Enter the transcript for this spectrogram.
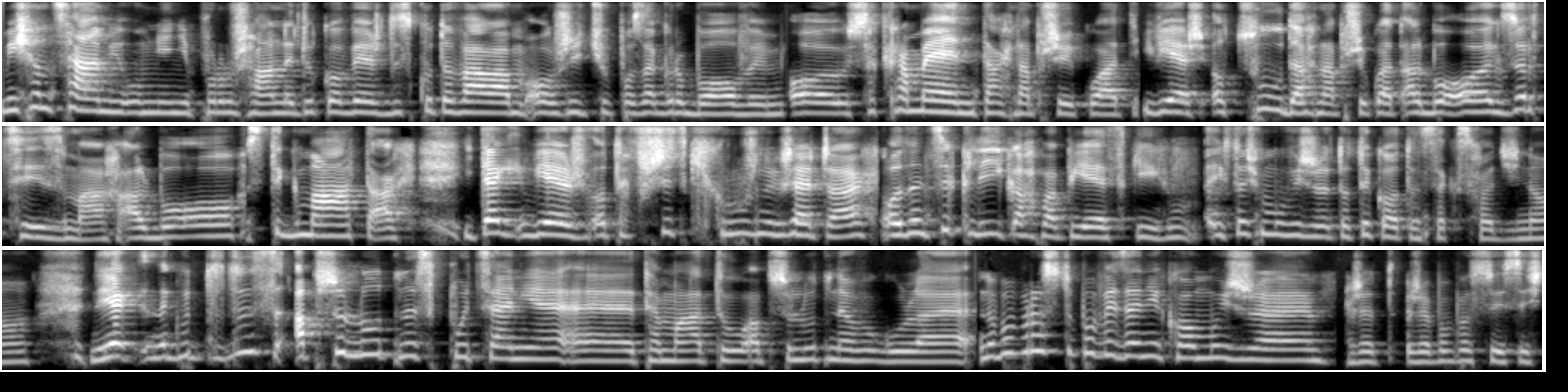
miesiącami u mnie nieporuszany, tylko wiesz, dyskutowałam o życiu pozagrobowym, o sakramentach na przykład i wiesz, o cudach na przykład, albo o egzorcyzmach, albo o stygmatach i tak, wiesz, o tych wszystkich różnych rzeczach, o encyklikach papieskich i ktoś mówi, że to tylko o ten seks chodzi, no. no jak, to jest absolutne spłycenie e, tematu, absolutne w ogóle, no po prostu powiedzenie komuś, że, że, że po prostu jesteś,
